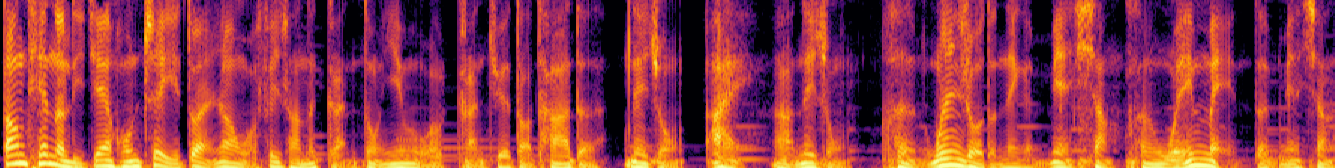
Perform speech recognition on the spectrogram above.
当天的李建宏这一段让我非常的感动，因为我感觉到他的那种爱啊，那种很温柔的那个面相，很唯美的面相，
